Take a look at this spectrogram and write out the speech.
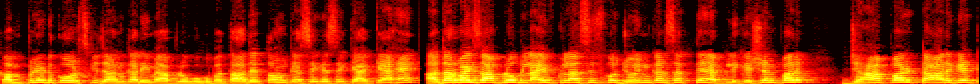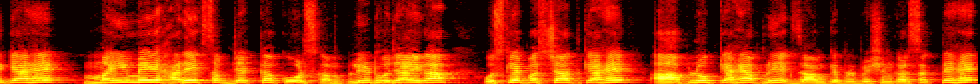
कंप्लीट कोर्स की जानकारी मैं आप लोगों को बता देता हूँ, कैसे कैसे, क्या क्या है। अदरवाइज़ आप लोग लाइव क्लासेस को ज्वाइन कर सकते हैं एप्लीकेशन पर, जहाँ पर टारगेट क्या है? मई में हर एक सब्जेक्ट का कोर्स कंप्लीट हो जाएगा। उसके पश्चात क्या है, आप लोग क्या है, अपने एग्ज़ाम के प्रिपरेशन कर सकते हैं,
